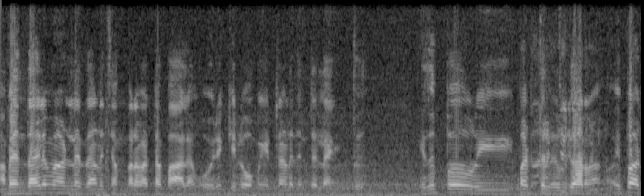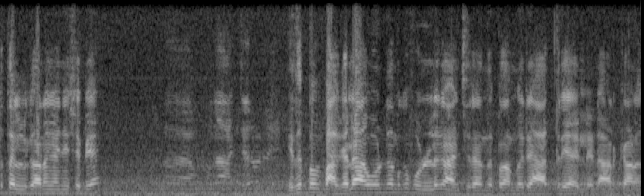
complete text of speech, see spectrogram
അപ്പൊ എന്തായാലും വേണ്ടില്ല ഇതാണ് ചമ്പരവട്ട പാലം ഒരു കിലോമീറ്റർ ആണ് ഇതിന്റെ ലെങ്ത് ഇതിപ്പോ ഇപ്പൊ അടുത്ത ഉദ്ഘാടനം? ഇപ്പൊ അടുത്ത ഉദ്ഘാടനം കഴിഞ്ഞ മണി ഇതിപ്പോ പകലാവുകൊണ്ട് നമുക്ക് ഫുള്ള് കാണിച്ചു തരാം. ഇപ്പൊ നമ്മൾ രാത്രിയായില്ലേ ഡാർക്കാണ്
